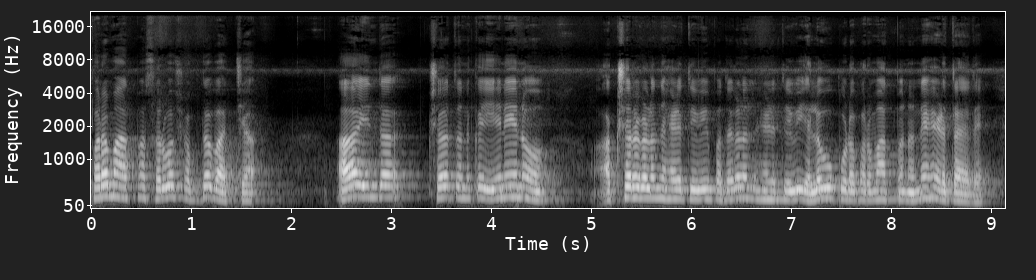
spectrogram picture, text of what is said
ಪರಮಾತ್ಮ ಸರ್ವ ಶಬ್ದ ವಾಚ್ಯ ಆ ಇಂದ ಕ್ಷ ತನಕ ಏನೇನೋ ಅಕ್ಷರಗಳನ್ನು ಹೇಳ್ತೀವಿ, ಪದಗಳನ್ನು ಹೇಳ್ತೀವಿ, ಎಲ್ಲವೂ ಕೂಡ ಪರಮಾತ್ಮನನ್ನೇ ಹೇಳ್ತಾ ಇದೆ.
